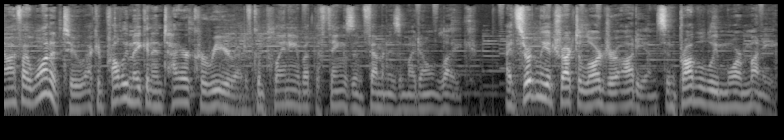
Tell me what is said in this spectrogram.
Now, if I wanted to, I could probably make an entire career out of complaining about the things in feminism I don't like. I'd certainly attract a larger audience, and probably more money,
